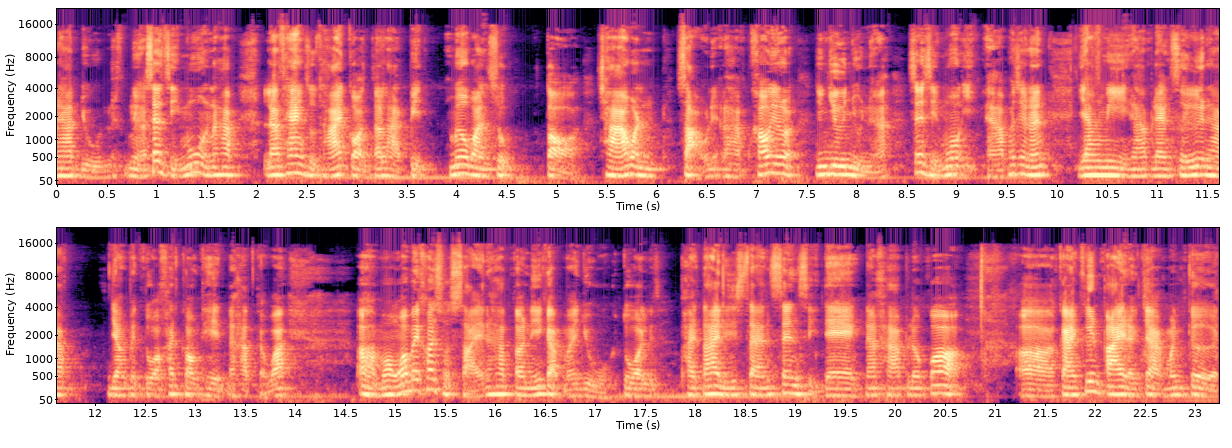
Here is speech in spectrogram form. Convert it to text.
นะครับอยู่เหนือเส้นสีม่วงนะครับ แล้วแท่งสุดท้ายก่อนตลาดปิดเมื่อวันศุกร์ต่อเช้าวันเสาร์เนี่ยนะครับเขายังยืนอยู่เหนือเส้นสีม่วงอีกนะครับ เพราะฉะนั้นยังมีนะครับแรงซื้อนะครับ ยังเป็นตัวคัดกรองเทรนนะครับ แต่ว่าอมองว่าไม่ค่อยสดใสนะครับ ตอนนี้กลับมาอยู่ตัวภายใต้ resistance เส้นสีแดงนะครับ แล้วก็การขึ้นไปหลังจากมันเกิด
